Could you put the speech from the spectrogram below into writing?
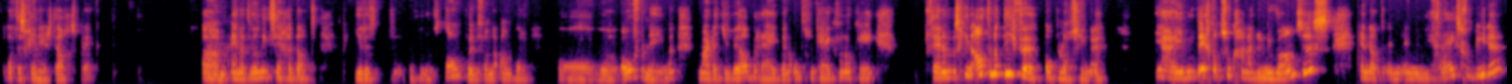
Dat is geen herstelgesprek. Um, en dat wil niet zeggen dat je het, standpunt van de ander wil overnemen, maar dat je wel bereid bent om te gaan kijken van oké, zijn er misschien alternatieve oplossingen? Ja, je moet echt op zoek gaan naar de nuances en dat in, in die grijsgebieden,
